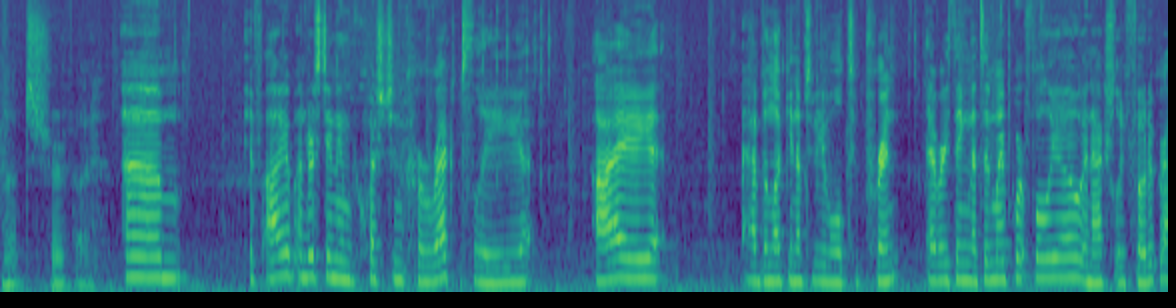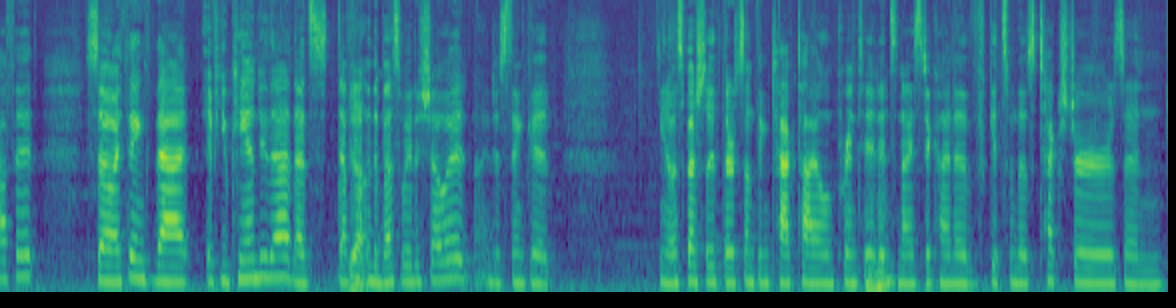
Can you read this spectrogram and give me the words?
I'm Not sure if I. Um, if I am understanding the question correctly, I have been lucky enough to be able to print everything that's in my portfolio and actually photograph it. So I think that if you can do that, that's definitely Yeah. the best way to show it. I just think it, you know, especially if there's something tactile and printed, Mhm. it's nice to kind of get some of those textures and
